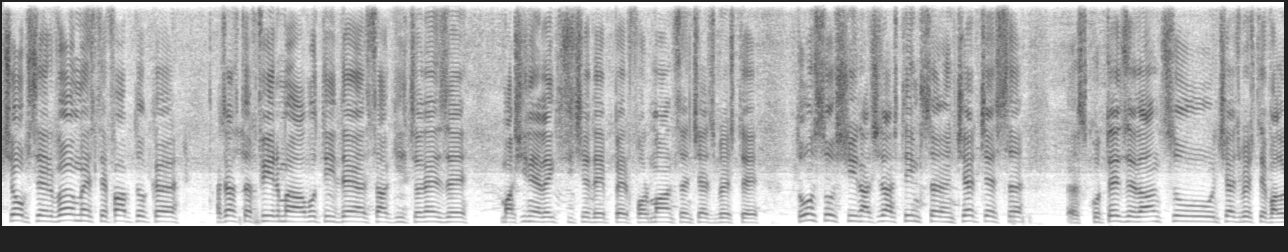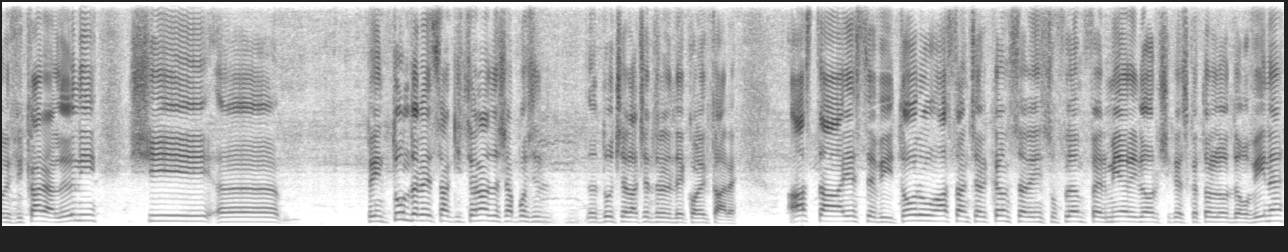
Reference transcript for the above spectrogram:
ce observăm este faptul că această firmă a avut ideea să achiziționeze mașini electrice de performanță în ceea ce privește tunsul și în același timp să încerce să uh, scurteze lanțul în ceea ce privește valorificarea lânii și uh, prin tundere se achiziționează și apoi se duce la centrele de colectare. Asta este viitorul, asta încercăm să le insuflăm fermierilor și crescătorilor de ovine,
